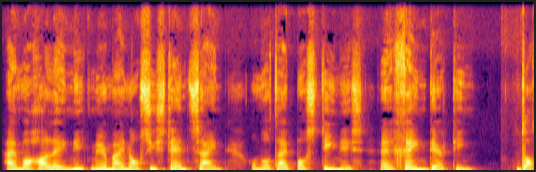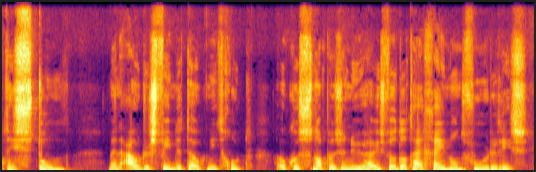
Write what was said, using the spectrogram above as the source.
Hij mag alleen niet meer mijn assistent zijn, omdat hij pas tien is en geen dertien. Dat is stom. Mijn ouders vinden het ook niet goed, ook al snappen ze nu heus wel dat hij geen ontvoerder is.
